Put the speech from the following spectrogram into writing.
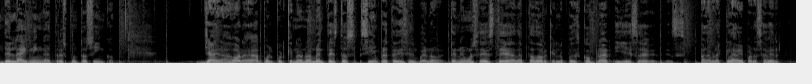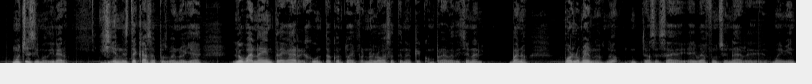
de Lightning a 3.5 ya era hora Apple, porque normalmente estos siempre te dicen, bueno, tenemos este adaptador que lo puedes comprar y esa es palabra clave para saber muchísimo dinero. Y en este caso, pues bueno, ya lo van a entregar junto con tu iPhone, no lo vas a tener que comprar adicional. Bueno, por lo menos, ¿no? Entonces ahí, va a funcionar eh, muy bien.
